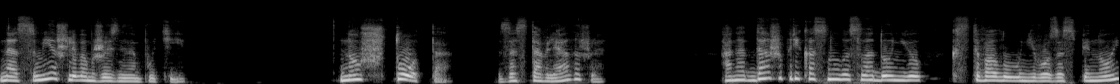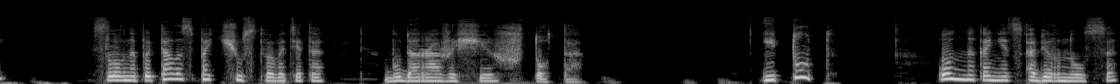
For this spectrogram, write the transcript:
насмешливом жизненном пути. Но что-то заставляло же. Она даже прикоснулась ладонью к стволу у него за спиной, словно пыталась почувствовать это будоражащее что-то. И тут он, наконец, обернулся,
